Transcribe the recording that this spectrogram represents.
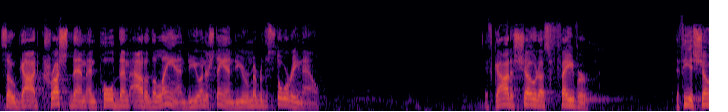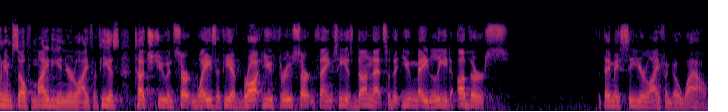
So God crushed them and pulled them out of the land. Do you understand? Do you remember the story now? If God has showed us favor, if He has shown Himself mighty in your life, if He has touched you in certain ways, if He has brought you through certain things, He has done that so that you may lead others that they may see your life and go, wow,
